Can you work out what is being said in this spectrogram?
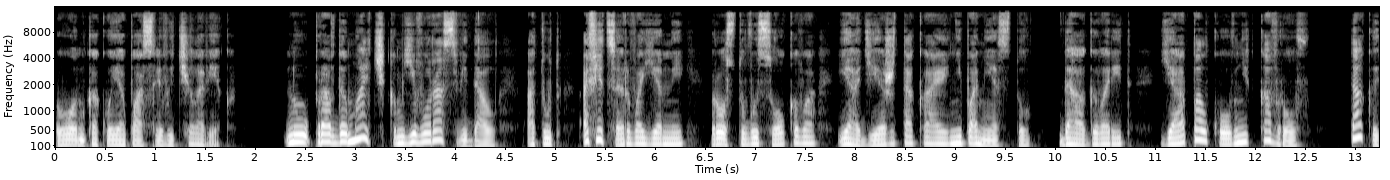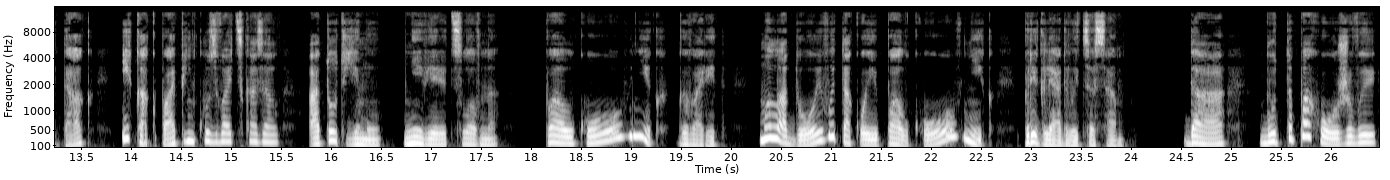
Вон какой опасливый человек. Ну, правда, мальчиком его раз видал, а тут офицер военный, росту высокого, и одежда такая, не по месту. Да, говорит, я полковник Ковров. Так и так, и как папеньку звать сказал, а тот ему не верит словно. «Полковник», — говорит, — «молодой вы такой полковник», — приглядывается сам. «Да, будто похожи вы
